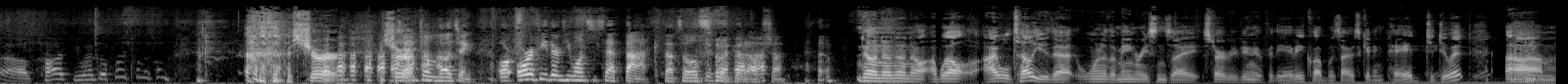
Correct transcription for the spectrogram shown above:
Uh, Todd, you want to go first on this one? sure, sure. gentle nudging, or or if either of you wants to step back, that's also a good option. No, no, no, no. Well, I will tell you that one of the main reasons I started reviewing it for the AV Club was I was getting paid to do it. Um,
